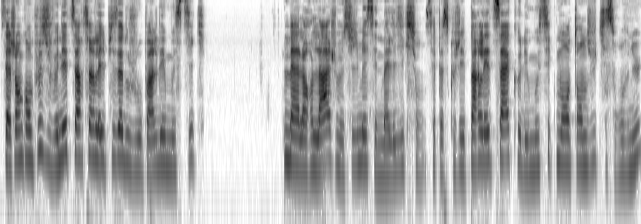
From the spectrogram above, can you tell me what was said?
Sachant qu'en plus, je venais de sortir l'épisode où je vous parle des moustiques. Mais alors là, je me suis dit, mais c'est une malédiction. C'est parce que j'ai parlé de ça que les moustiques m'ont entendu qui sont venus.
